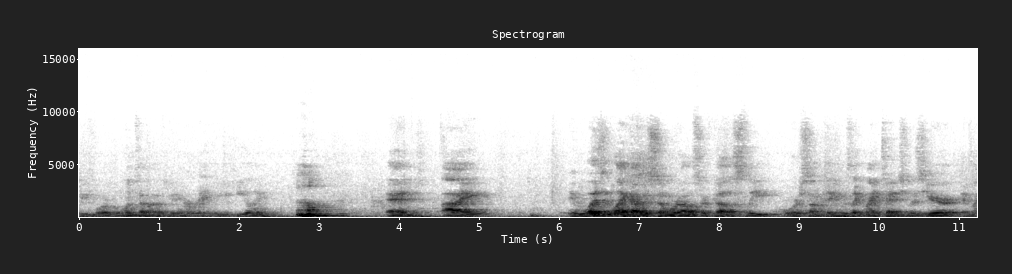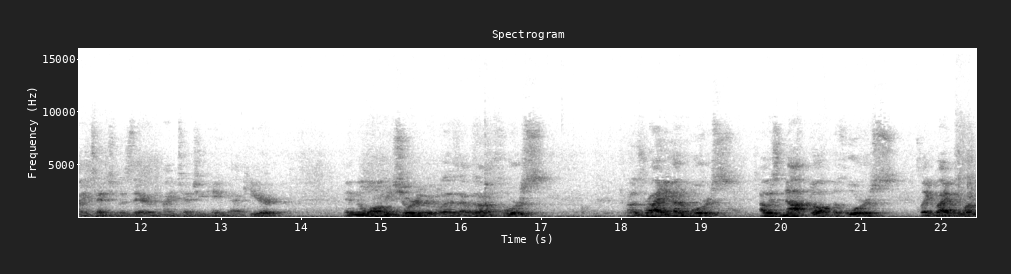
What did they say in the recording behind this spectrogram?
before, but one time I was getting a Reiki healing, Uh huh. and I, it wasn't like I was somewhere else or fell asleep or something. It was like my attention was here and my attention was there, and my attention came back here. And the long and short of it was, I was on a horse. I was riding on a horse. I was knocked off the horse, like by one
